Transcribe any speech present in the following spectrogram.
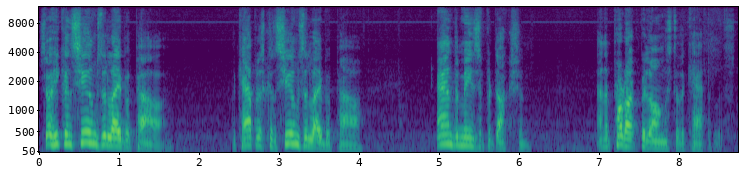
So he consumes the labour power. The capitalist consumes the labour power and the means of production, and the product belongs to the capitalist.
